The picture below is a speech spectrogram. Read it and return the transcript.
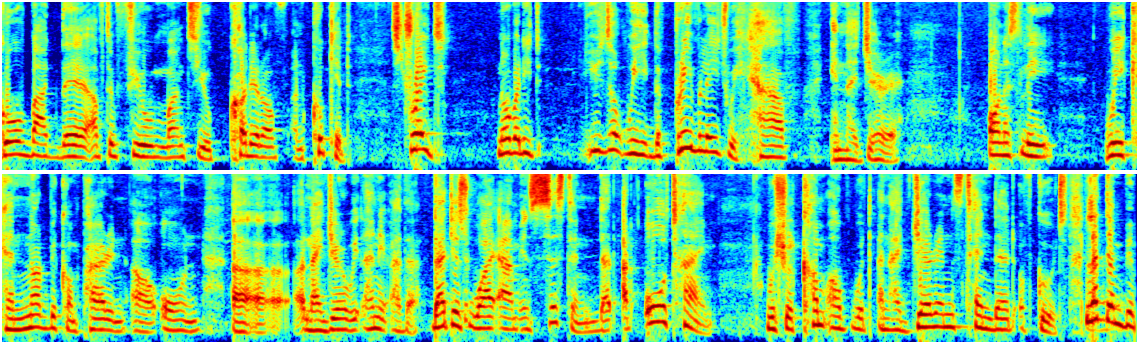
go back there. After a few months you cut it off and cook it straight. Nobody you know we the privilege we have in Nigeria honestly we cannot be comparing our own uh, Nigeria with any other. That is why I'm insisting that at all time we should come up with a Nigerian standard of goods. Let them be,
